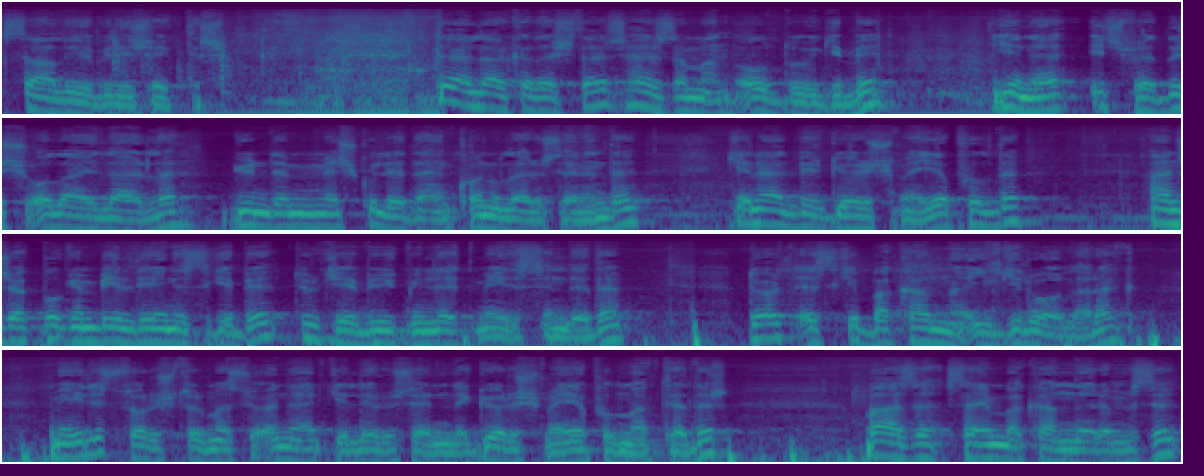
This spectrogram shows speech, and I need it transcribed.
sağlayabilecektir. Değerli arkadaşlar her zaman olduğu gibi yine iç ve dış olaylarla gündemi meşgul eden konular üzerinde genel bir görüşme yapıldı. Ancak bugün bildiğiniz gibi Türkiye Büyük Millet Meclisi'nde de dört eski bakanla ilgili olarak meclis soruşturması önergeleri üzerinde görüşme yapılmaktadır. Bazı sayın bakanlarımızı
